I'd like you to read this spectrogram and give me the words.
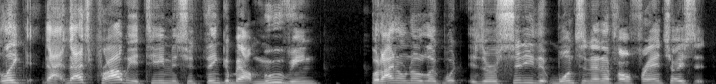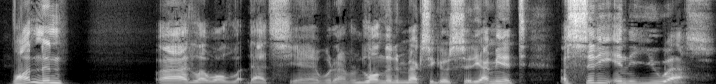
like that that's probably a team that should think about moving, but I don't know. Like, what is there a city that wants an NFL franchise that? London. Uh, well, that's yeah, whatever. London and Mexico City. I mean, a city in the U.S.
